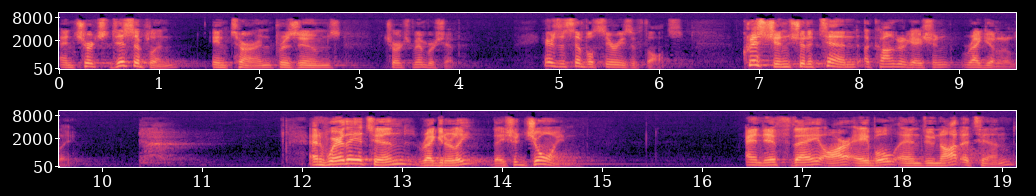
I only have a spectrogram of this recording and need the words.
And church discipline, in turn, presumes church membership. Here's a simple series of thoughts Christians should attend a congregation regularly. And where they attend regularly, they should join. And if they are able and do not attend,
